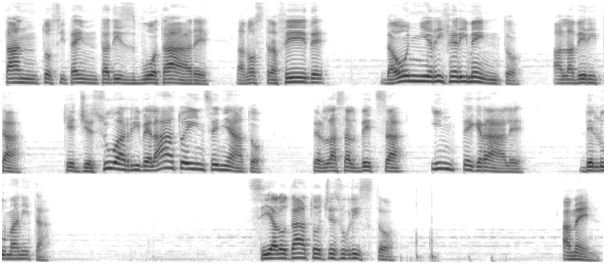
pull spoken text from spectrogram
Tanto si tenta di svuotare la nostra fede da ogni riferimento alla verità che Gesù ha rivelato e insegnato per la salvezza integrale dell'umanità. Sia lodato Gesù Cristo. Amen.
